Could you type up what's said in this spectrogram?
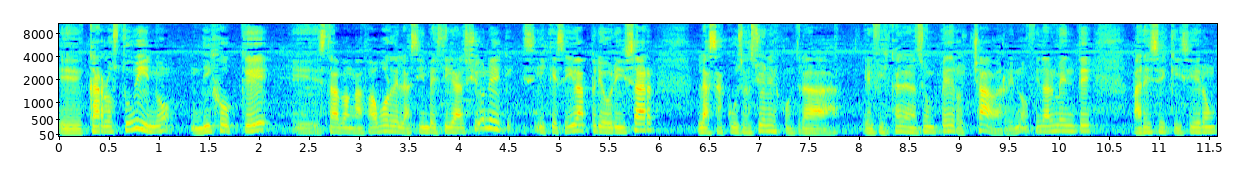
eh, Carlos Tubino dijo que eh, estaban a favor de las investigaciones y que se iba a priorizar las acusaciones contra el fiscal de la Nación, Pedro Chávarri. ¿no? Finalmente parece que hicieron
